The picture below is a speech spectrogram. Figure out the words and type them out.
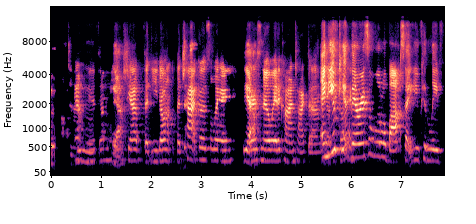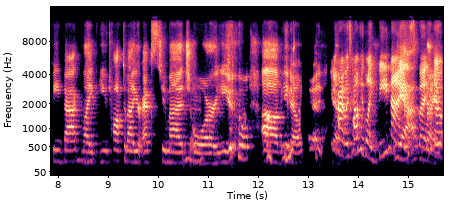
after Yeah, that. Yeah. yeah, that you don't, the chat goes away. Yeah. There's no way to contact them. and you can away. there is a little box that you can leave feedback Mhm. like you talked about your ex too much Mhm. or you um you know, you know tell people like be nice, Yeah, but right. you know,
